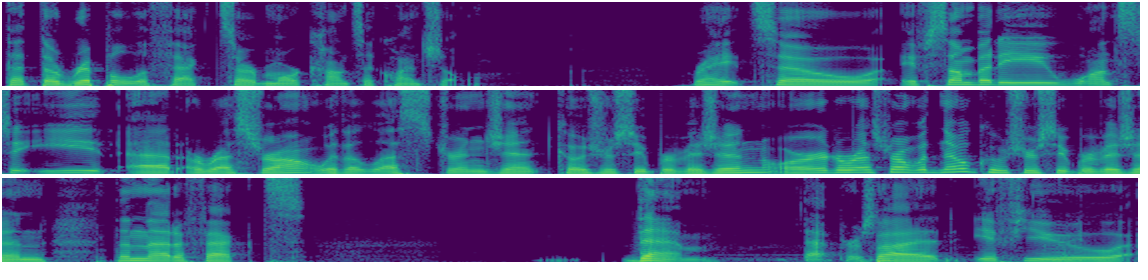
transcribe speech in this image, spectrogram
that the ripple effects are more consequential. Right. So if somebody wants to eat at a restaurant with a less stringent kosher supervision or at a restaurant with no kosher supervision, then that affects them that person. But if you right.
